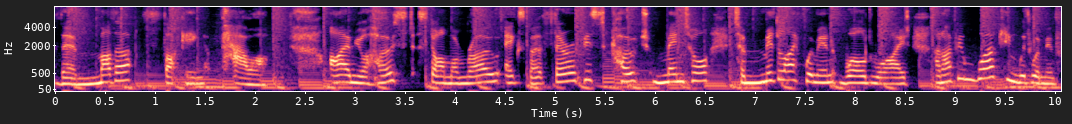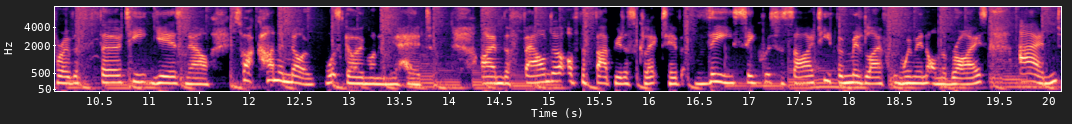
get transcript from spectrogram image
their motherfucking power. I'm your host, Star Monroe, expert therapist, coach, mentor to midlife women worldwide. And I've been working with women for over 30 years now, so I kind of know what's going on in your head. I'm the founder of the Fabulous Collective, the Secret Society for Midlife Women on the Rise, and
